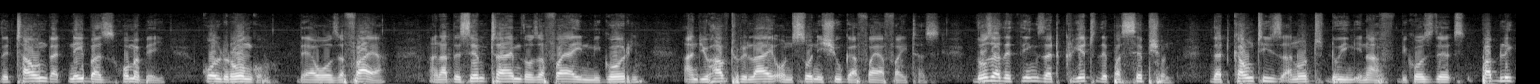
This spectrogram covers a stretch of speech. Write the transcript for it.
the town that neighbors Homa Bay called Rongo. There was a fire, and at the same time there was a fire in Migori, and you have to rely on Sony Sugar firefighters. Those are the things that create the perception that counties are not doing enough because the public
